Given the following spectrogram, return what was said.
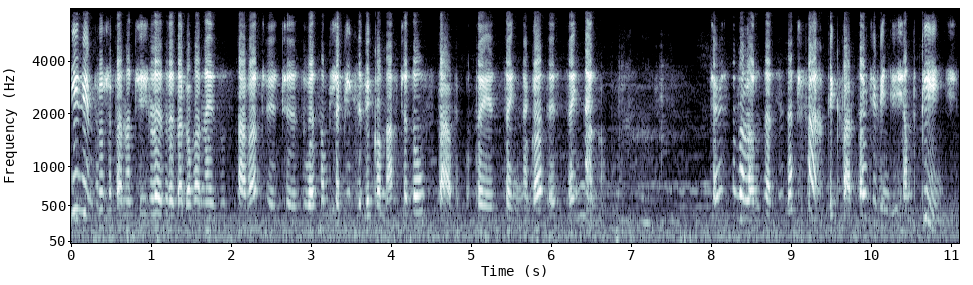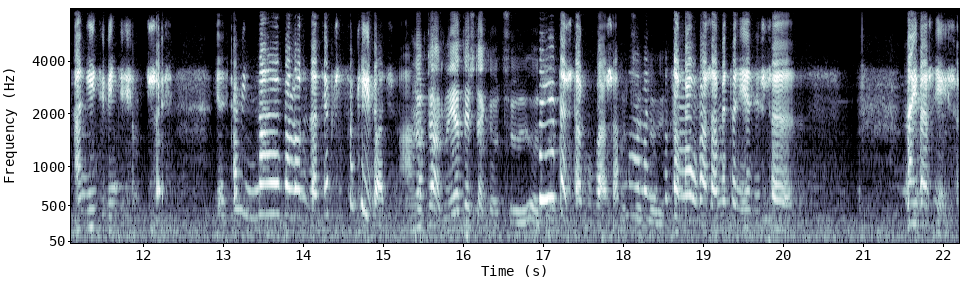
Nie wiem, proszę pana, czy źle zredagowana jest ustawa, czy, czy złe są przepisy wykonawcze do ustawy, bo to jest co innego, a to jest co innego. Chciałeś to waloryzację za czwarty kwartał 95, a nie 96. Więc powinna waloryzacja przysługiwać. No, No tak, no ja też tak odczu... no ja też tak uważam. No, ale to, co my uważamy, to nie jest jeszcze najważniejsze.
